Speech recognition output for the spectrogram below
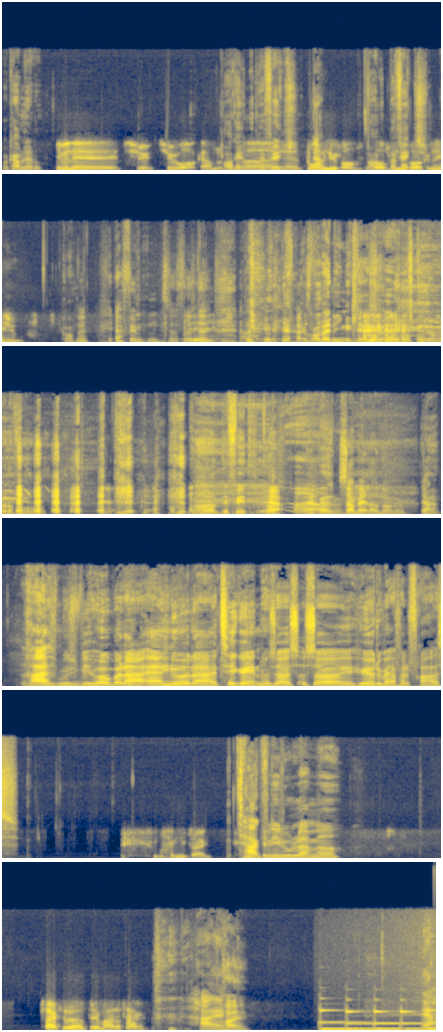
hvor gammel er du? Jamen, øh, 20, 20 år gammel, Okay, og perfekt. jeg bor Ja. i Nyborg, Nå, går på perfekt. Nyborg Gymnasium. Godt. Jeg er 15. Så, Det, Det kan godt være 9. klasse. Jeg ved ikke om, hvad der foregår. Nå, det er fedt. Ja, ja. passer. Samme alder nok. Ja. Rasmus, vi håber, der er noget, der tigger ind hos os, og så øh, hører du i hvert fald fra os. mange tak. Tak, fordi du lader med. Tak skal du have. Det er mig, der takker. Hej. Hej. Ja.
